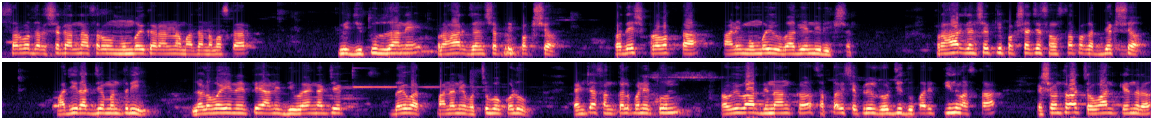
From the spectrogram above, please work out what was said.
सर्व दर्शकांना सर्व मुंबईकरांना माझा नमस्कार. मी जितू दुधाने प्रहार जनशक्ती पक्ष प्रदेश प्रवक्ता आणि मुंबई विभागीय निरीक्षक. प्रहार जनशक्ती पक्षाचे संस्थापक अध्यक्ष माजी राज्यमंत्री लढवई नेते आणि दिव्यांगाचे दैवत माननीय बच्चूभाऊ कडू यांच्या संकल्पनेतून रविवार दिनांक सत्तावीस एप्रिल रोजी दुपारी तीन वाजता यशवंतराव चव्हाण केंद्र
